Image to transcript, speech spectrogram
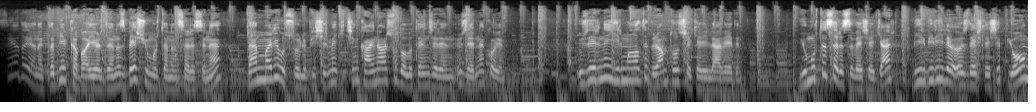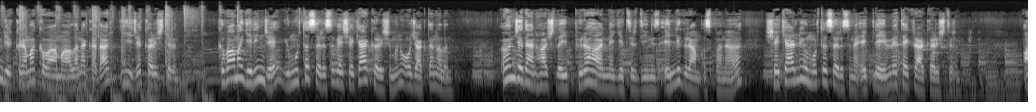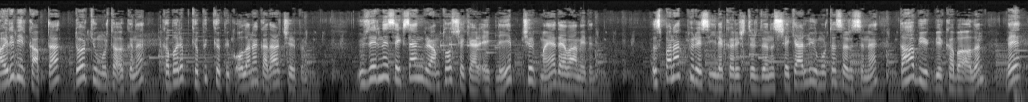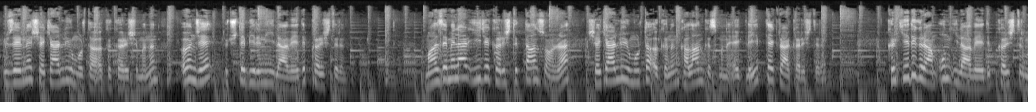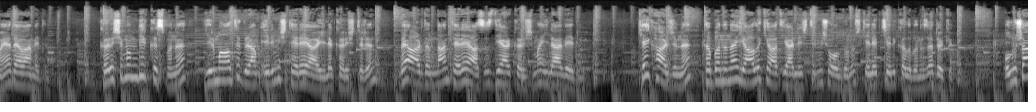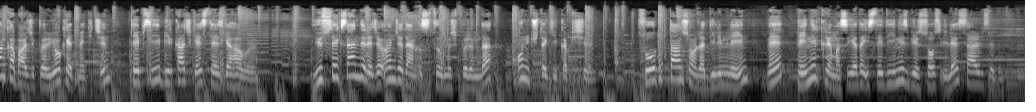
Isıya dayanıklı bir kaba ayırdığınız 5 yumurtanın sarısını benmari usulü pişirmek için kaynar su dolu tencerenin üzerine koyun. Üzerine 26 gram toz şeker ilave edin. Yumurta sarısı ve şeker birbiriyle özdeşleşip yoğun bir krema kıvamı alana kadar iyice karıştırın. Kıvama gelince yumurta sarısı ve şeker karışımını ocaktan alın. Önceden haşlayıp püre haline getirdiğiniz 50 gram ıspanağı şekerli yumurta sarısına ekleyin ve tekrar karıştırın. Ayrı bir kapta 4 yumurta akını kabarıp köpük köpük olana kadar çırpın. Üzerine 80 gram toz şeker ekleyip çırpmaya devam edin. Ispanak püresi ile karıştırdığınız şekerli yumurta sarısını daha büyük bir kaba alın ve üzerine şekerli yumurta akı karışımının önce üçte birini ilave edip karıştırın. Malzemeler iyice karıştıktan sonra şekerli yumurta akının kalan kısmını ekleyip tekrar karıştırın. 47 gram un ilave edip karıştırmaya devam edin. Karışımın bir kısmını 26 gram erimiş tereyağı ile karıştırın ve ardından tereyağsız diğer karışıma ilave edin. Kek harcını tabanına yağlı kağıt yerleştirmiş olduğunuz kelepçeli kalıbınıza dökün. Oluşan kabarcıkları yok etmek için tepsiyi birkaç kez tezgaha vurun. 180 derece önceden ısıtılmış fırında 13 dakika pişirin. Soğuduktan sonra dilimleyin ve peynir kreması ya da istediğiniz bir sos ile servis edin.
